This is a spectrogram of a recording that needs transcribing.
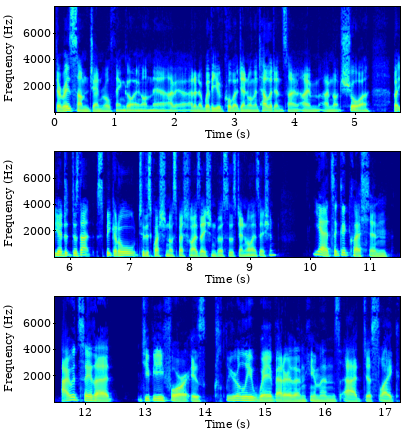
there is some general thing going on there. I, I don't know whether you'd call it general intelligence. I, I'm I'm not sure, but yeah, d- does that speak at all to this question of specialization versus generalization? Yeah, it's a good question. I would say that GPT-4 is clearly way better than humans at just like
